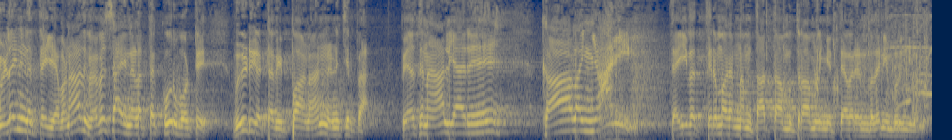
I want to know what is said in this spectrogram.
விளைநிலத்தை எவனாவது விவசாய நிலத்தை கூறு போட்டு வீடு கட்ட விற்பானான்னு நினைச்சிருப்பா. பேசின ஆள் யாரு? காலஞானி தெய்வ திருமகன் நம் தாத்தா முத்துராமலிங்க தேவர் என்பதை நீ புரிஞ்சுக்கணும்.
